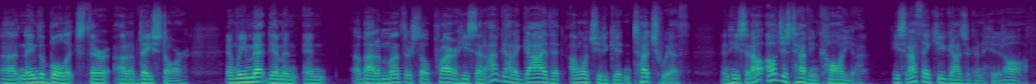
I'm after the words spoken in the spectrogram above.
uh, named the Bullocks. They're out of Daystar, and we met them. And, and about a month or so prior, he said, "I've got a guy that I want you to get in touch with." And he said, "I'll, I'll just have him call you." He said, "I think you guys are going to hit it off."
